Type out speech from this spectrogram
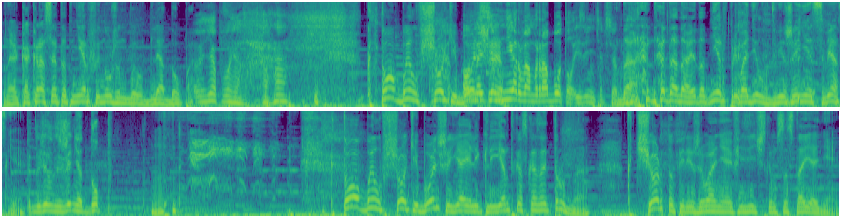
Э, Как раз этот нерв и нужен был для допа. Э, Я понял. Ага. Кто был в шоке Он больше... этим нервом работал. Извините, все. Да, да, да, да, этот нерв приводил в движение связки. Предложил движение доп. Кто был в шоке больше, я или клиентка сказать трудно. К черту переживания о физическом состоянии.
